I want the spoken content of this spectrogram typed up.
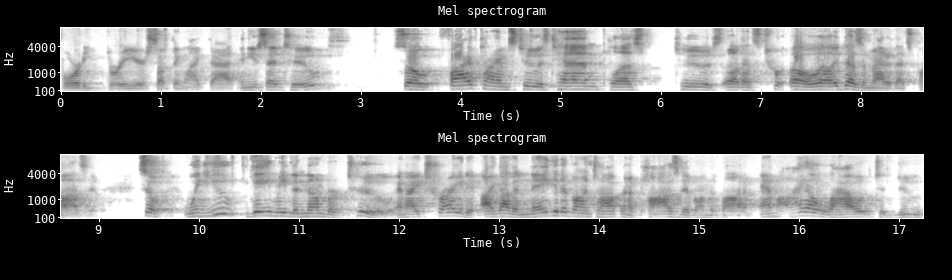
43 or something like that. And you said two? So 5 times 2 is 10 plus 2 is, oh, that's, tw- oh, well, it doesn't matter. That's positive. So when you gave me the number two and I tried it, I got a negative on top and a positive on the bottom. Am I allowed to do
